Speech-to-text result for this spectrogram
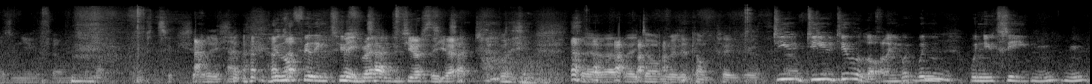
as new films are not particularly. You're not feeling too being threatened tact- just yet. tactically, so that they don't really compete with. Do you um, do you do a lot? I mean, when when, when you see, mm, mm,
